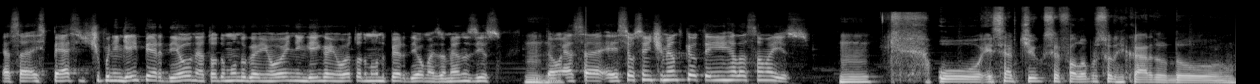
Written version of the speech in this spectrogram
essa espécie de tipo ninguém perdeu, né? Todo mundo ganhou e ninguém ganhou, todo mundo perdeu, mais ou menos isso. Uhum. Então essa, esse é o sentimento que eu tenho em relação a isso. Hum. O, esse artigo que você falou, professor Ricardo, do,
